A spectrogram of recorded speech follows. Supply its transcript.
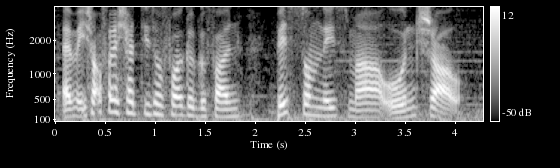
Ähm, ich hoffe, euch hat diese Folge gefallen. Bis zum nächsten Mal und ciao.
